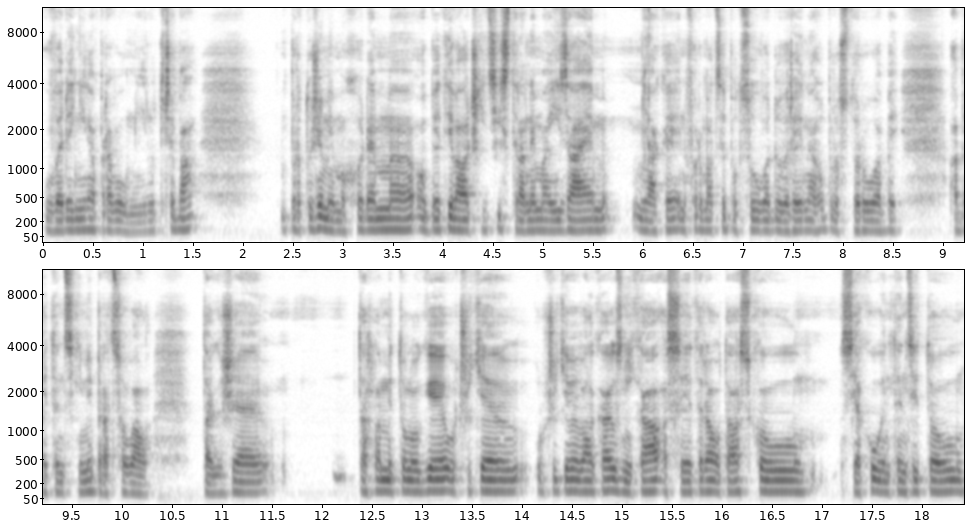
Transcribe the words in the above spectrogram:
uvedení na pravou míru třeba, protože mimochodem obě ty válčící strany mají zájem nějaké informace podsouvat do veřejného prostoru, aby, aby ten s nimi pracoval. Takže tahle mytologie určitě, určitě ve válkách vzniká. Asi je teda otázkou, s jakou intenzitou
